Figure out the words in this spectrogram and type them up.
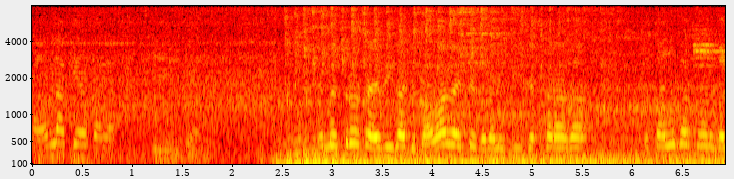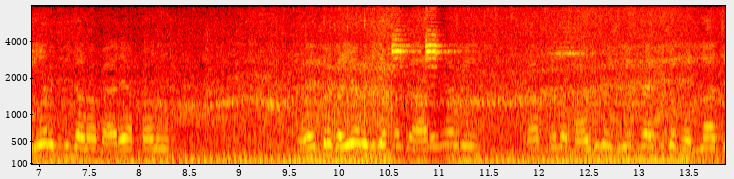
ਆਉਣ ਲੱਗ ਗਿਆ ਤਾਂ ਠੀਕ ਹੈ। ਤੇ ਮਿੱਤਰੋ ਟ੍ਰੈਫਿਕ ਅੱਜ ਬਾਵਾ ਵੈਸੇ ਪਤਾ ਨਹੀਂ ਕੀ ਚੱਕਰ ਆਗਾ ਤੇ ਤਾਂ ਹੀ ਕਰਕੇ ਹੁਣ ਗਲੀਆਂ ਵਿੱਚ ਦੀ ਜਾਣਾ ਪੈ ਰਿਹਾ ਆਪਾਂ ਨੂੰ। ਇੱਧਰ ਗਲੀਆਂ ਵਿੱਚ ਆਪਾਂ ਜਾ ਰਹੇ ਹਾਂਗੇ। ਰਾਮਪੁਰ ਦਾ ਬਹੁਤ ਹੀ ਸੀ ਟ੍ਰੈਫਿਕ ਫੁੱਲ ਅੱਜ।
